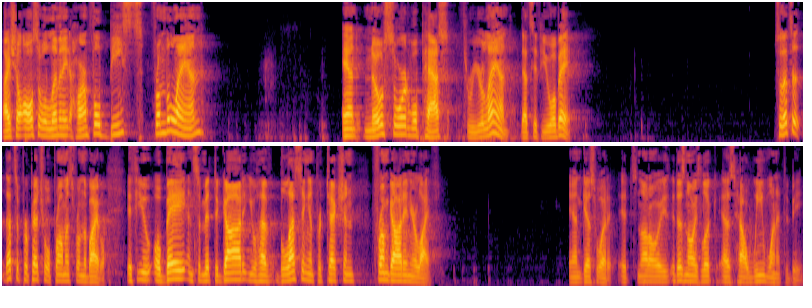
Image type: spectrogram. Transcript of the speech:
I shall also eliminate harmful beasts from the land. And no sword will pass through your land. That's if you obey. So that's a, that's a perpetual promise from the Bible. If you obey and submit to God, you'll have blessing and protection from God in your life. And guess what? It's not always, it doesn't always look as how we want it to be.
